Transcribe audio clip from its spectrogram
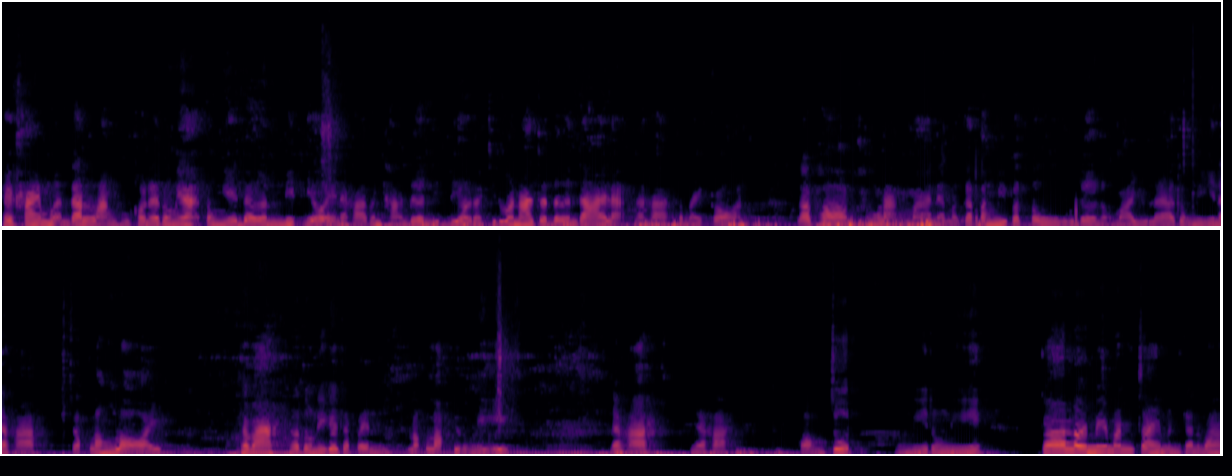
คล้ายๆเหมือนด้านหลังของเขาเนี่ยตรงเนี้ยตรงนี้เดินนิดเดียวเองนะคะ เป็นทางเดินนิดเดียวแต่คิดว่าน่าจะเดินได้แหละนะคะ สมัยก่อน แล้วพอข้างหลังมาเนี่ยมันก็ต้องมีประตูเดินออกมาอยู่แล้วตรงนี้นะคะจากร่องรอยใช่ไหมแล้วตรงนี้ก็จะเป็นล็อกๆอยู่ตรงนี้อีกนะคะเนี่ยค่ะสองจุดตรงนี้ตรงนี้ ก็เลยไม่มั่นใจเหมือนกันว่า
